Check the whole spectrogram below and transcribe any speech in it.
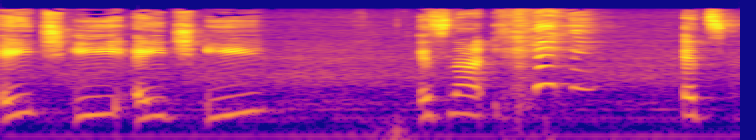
H E H E. It's not. it's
